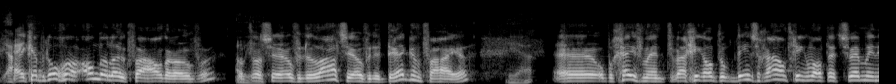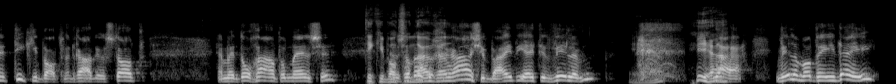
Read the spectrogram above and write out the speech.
ja. Ik heb nog een ander leuk verhaal daarover. Dat Oh, ja. was eh, over de laatste, over de Dragonfire. ja. Eh, op een gegeven moment, wij gingen altijd op dinsdagavond gingen we altijd zwemmen in een tiki-bad met Radio Stad. En met nog een aantal mensen. Tikkie Er Bad van zat ook een garage bij, die heette Willem. Ja. Ja. Nou, Willem had een idee.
